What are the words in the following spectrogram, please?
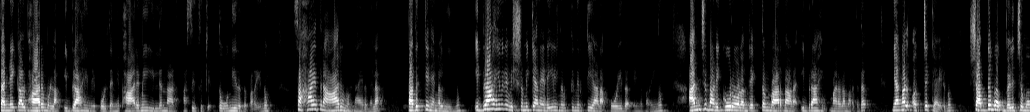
തന്നേക്കാൾ ഭാരമുള്ള ഇബ്രാഹിം ഇപ്പോൾ തന്നെ ഭാരമേ ഇല്ലെന്നാണ് അസീസയ്ക്ക് തോന്നിയതെന്ന് പറയുന്നു. സഹായത്തിന് ആരും ഉണ്ടായിരുന്നില്ല. പതുക്കെ ഞങ്ങൾ നീങ്ങും. ഇബ്രാഹിമിനെ വിശ്രമിക്കാൻ ഇടയിൽ നിർത്തി നിർത്തിയാണ് പോയത് എന്ന് പറയുന്നു. അഞ്ചു മണിക്കൂറോളം രക്തം വാർന്നാണ് ഇബ്രാഹിം മരണമടഞ്ഞത്. ഞങ്ങൾ ഒറ്റയ്ക്കായിരുന്നു. ശബ്ദമോ വെളിച്ചമോ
